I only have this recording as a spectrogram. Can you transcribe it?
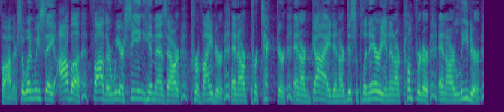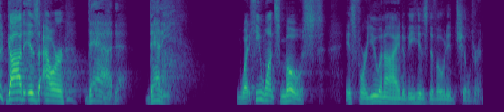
Father. So when we say Abba, Father, we are seeing Him as our provider and our protector and our guide and our disciplinarian and our comforter and our leader. God is our dad, daddy. What He wants most is for you and I to be His devoted children.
